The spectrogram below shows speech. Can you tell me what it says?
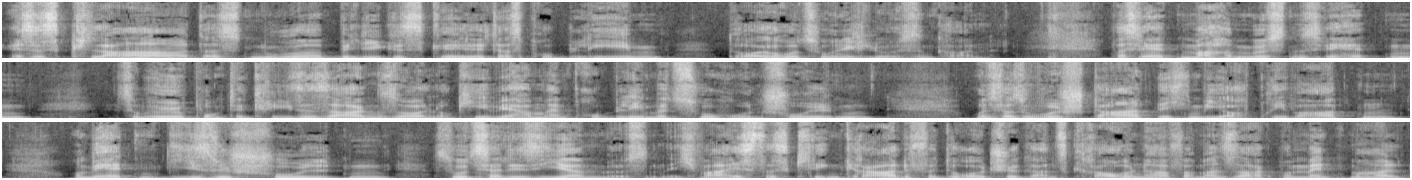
Es ist klar, dass nur billiges Geld das Problem der Eurozone nicht lösen kann. Was wir hätten machen müssen, ist, wir hätten zum Höhepunkt der Krise sagen sollen, okay, wir haben ein Problem mit zu hohen Schulden, und zwar sowohl staatlichen wie auch privaten, und wir hätten diese Schulden sozialisieren müssen. Ich weiß, das klingt gerade für Deutsche ganz grauenhaft, weil man sagt, Moment mal,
